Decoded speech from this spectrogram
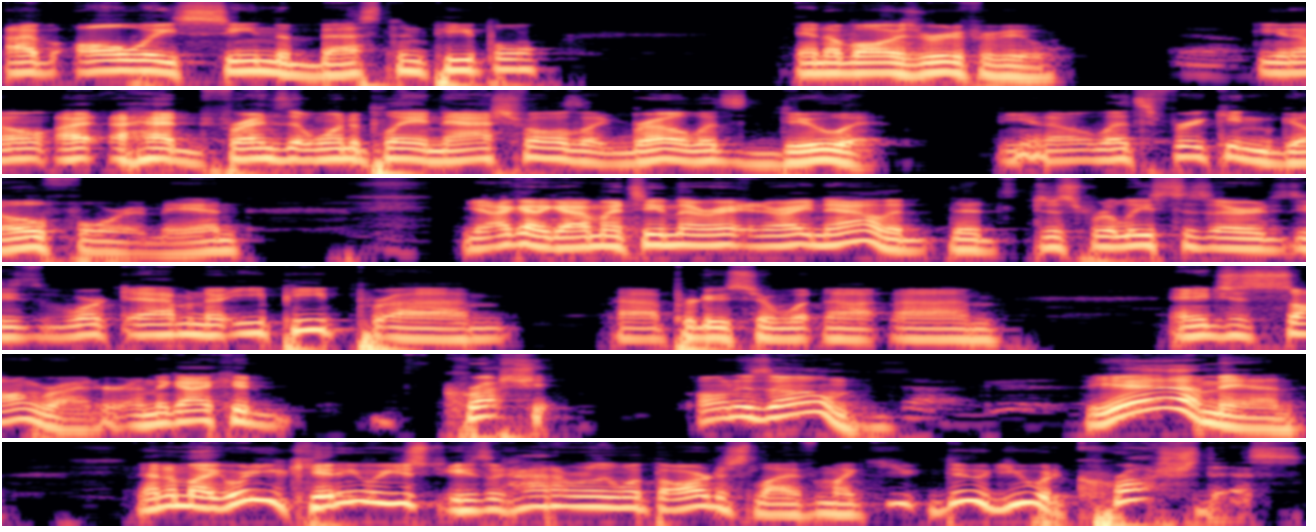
I've always seen the best in people, and I've always rooted for people. You know, I, I had friends that wanted to play in Nashville. I was like, bro, let's do it. You know, let's freaking go for it, man. Yeah, I got a guy on my team that right, right now that, that just released his or he's worked having an EP um, uh, producer and whatnot, um, and he's just a songwriter, and the guy could crush it on his own. Yeah, man. And I'm like, "What are you kidding?" Used he's like, "I don't really want the artist life." I'm like, you, "Dude, you would crush this.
